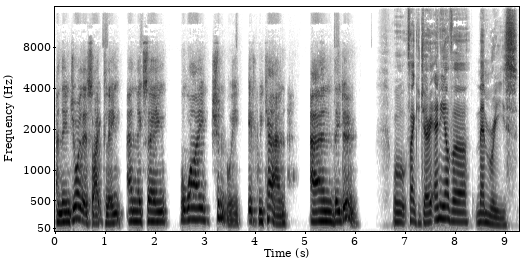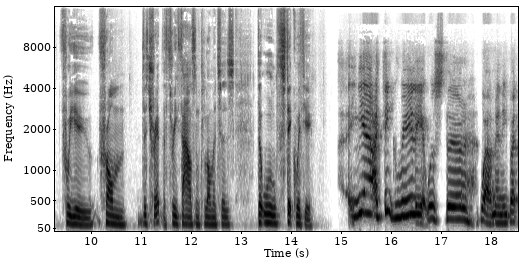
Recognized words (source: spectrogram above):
and they enjoy their cycling, and they're saying, "Well, why shouldn't we if we can?" And they do. Well, thank you, Jerry. Any other memories for you from the trip, the 3,000 kilometers, that will stick with you? Yeah, I think really it was the, well, many, but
